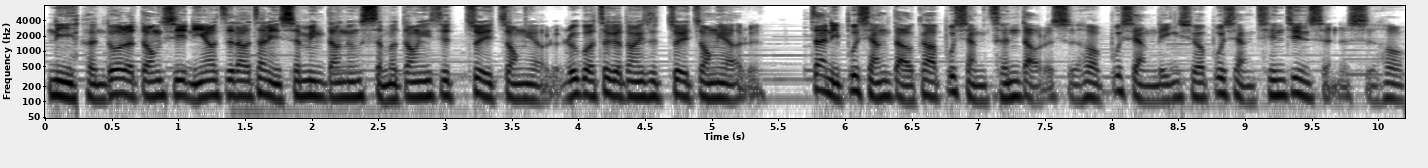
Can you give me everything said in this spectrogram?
你很多的东西，你要知道，在你生命当中，什么东西是最重要的？如果这个东西是最重要的，在你不想祷告、不想晨祷的时候，不想灵修、不想亲近神的时候，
